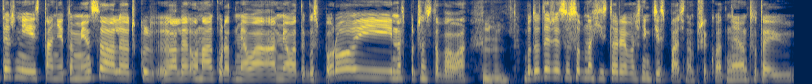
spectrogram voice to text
też nie jest tanie to mięso, ale, ale ona akurat miała, miała tego sporo i nas poczęstowała. Mhm. Bo to też jest osobna historia właśnie, gdzie spać na przykład, nie? Tutaj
